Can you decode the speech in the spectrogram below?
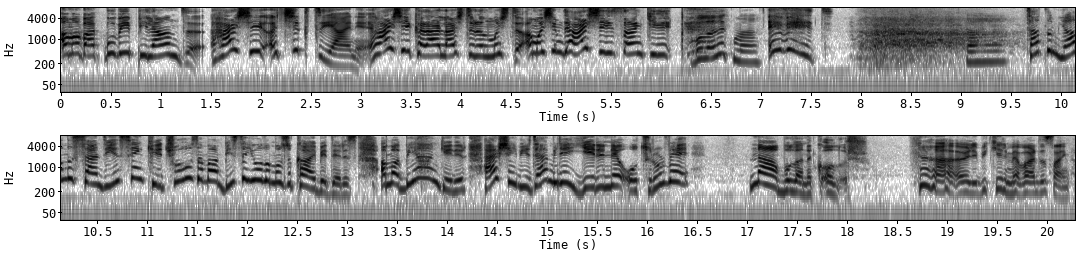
Ama bak bu bir plandı. Her şey açıktı yani. Her şey kararlaştırılmıştı. Ama şimdi her şey sanki... Bulanık mı? Evet. Tatlım yalnız sen değilsin ki. Çoğu zaman biz de yolumuzu kaybederiz. Ama bir an gelir her şey birdenbire yerine oturur ve na bulanık olur. Öyle bir kelime vardı sanki.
